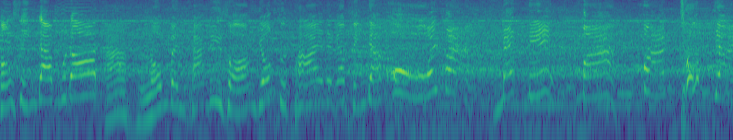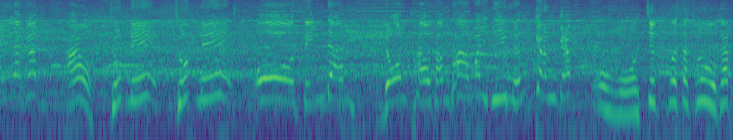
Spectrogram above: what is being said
ของสิงห์ดำคุณดอนอะล้มเป็นครั้งที่ 2 ยกสุดท้ายนะครับ สิงห์ดำโอ้ยมาเม็ดนี้มามาชุดใหญ่แล้วครับ เอ้าชุดนี้ชุดนี้ โอ้สิงห์ดำโดนเข่าทำท่าไม่ดีเหมือนกันครับ โอ้โหจึกเมื่อสักครู่ครับ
